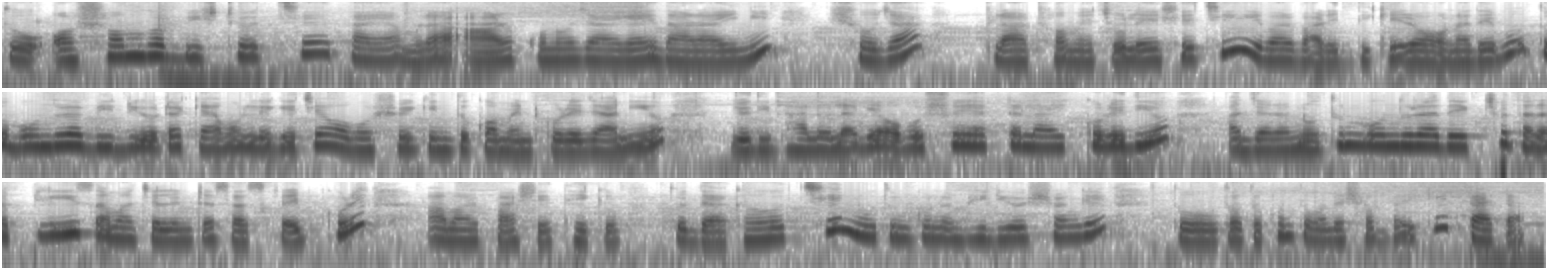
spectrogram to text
তো অসম্ভব বৃষ্টি হচ্ছে, তাই আমরা আর কোনো জায়গায় দাঁড়াইনি। সোজা প্ল্যাটফর্মে চলে এসেছি। এবার বাড়ির দিকে রওনা দেব। তো বন্ধুরা, ভিডিওটা কেমন লেগেছে অবশ্যই কিন্তু কমেন্ট করে জানিও। যদি ভালো লাগে অবশ্যই একটা লাইক করে দিও। আর যারা নতুন বন্ধুরা দেখছ, তারা প্লিজ আমার চ্যানেলটা সাবস্ক্রাইব করে আমার পাশে থেকেও তো দেখা হচ্ছে নতুন কোনো ভিডিওর সঙ্গে। তো ততক্ষণ তোমাদের সবাইকে টাটা।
